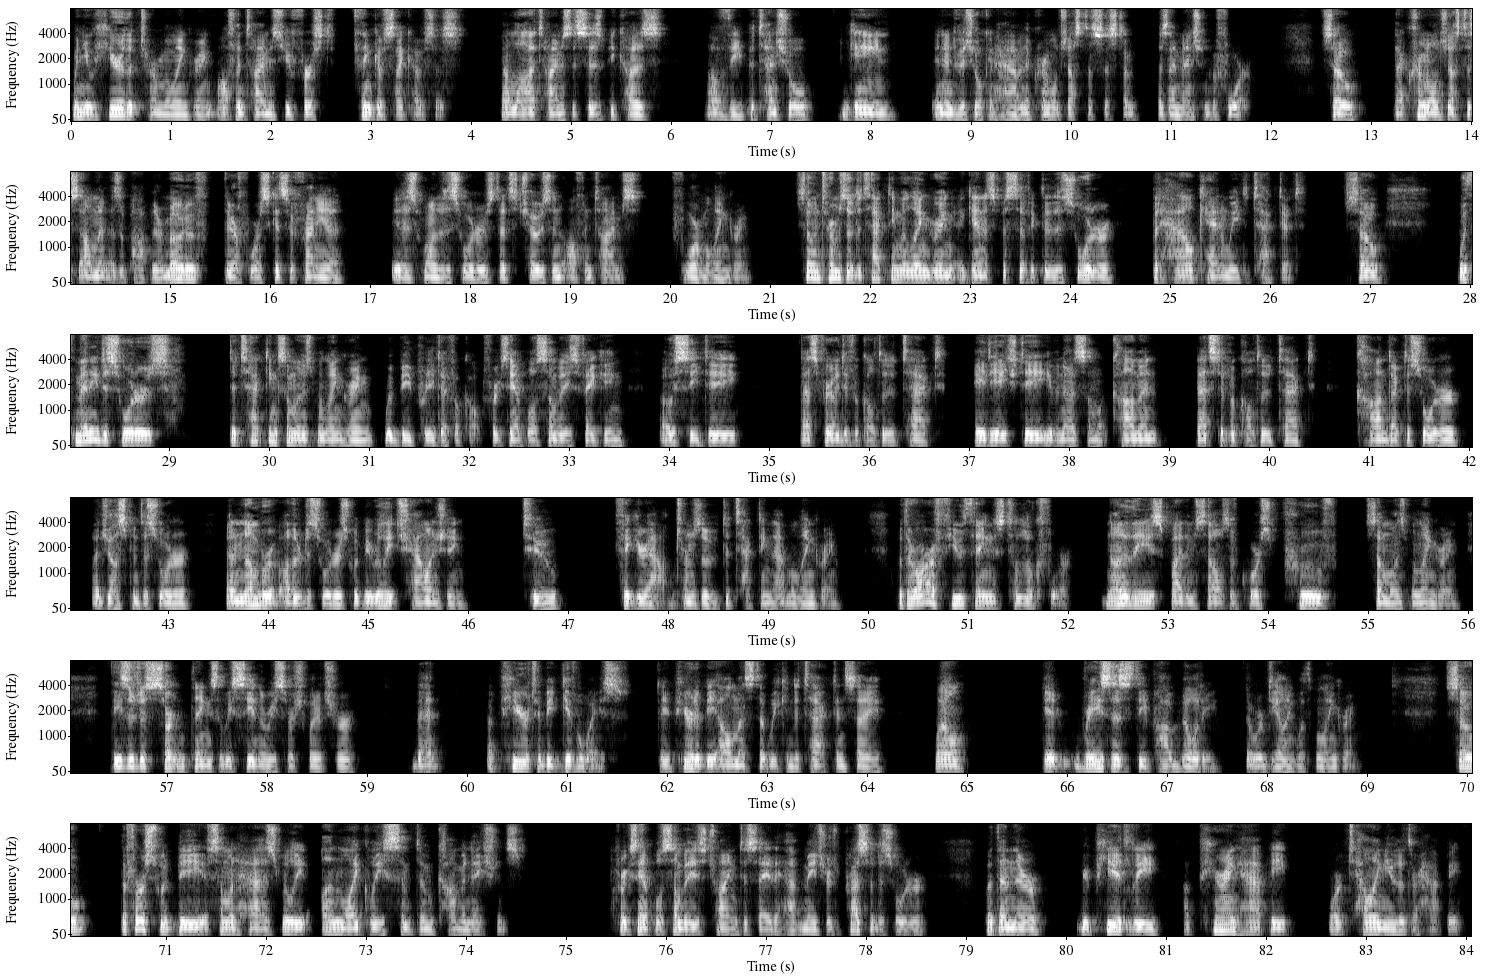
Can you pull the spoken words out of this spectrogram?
When you hear the term malingering, oftentimes you first think of psychosis. Now, a lot of times this is because of the potential gain an individual can have in the criminal justice system, as I mentioned before. So that criminal justice element is a popular motive. Therefore, schizophrenia is one of the disorders that's chosen oftentimes for malingering. So in terms of detecting malingering, again, it's specific to the disorder, but how can we detect it? So with many disorders, detecting someone who's malingering would be pretty difficult. For example, if somebody's faking OCD, that's fairly difficult to detect. ADHD, even though it's somewhat common, that's difficult to detect. Conduct disorder, adjustment disorder, and a number of other disorders would be really challenging to figure out in terms of detecting that malingering. But there are a few things to look for. None of these by themselves, of course, prove someone's malingering. These are just certain things that we see in the research literature that appear to be giveaways. They appear to be elements that we can detect and say, well, it raises the probability that we're dealing with malingering. So the first would be if someone has really unlikely symptom combinations. For example, somebody is trying to say they have major depressive disorder, but then they're repeatedly appearing happy or telling you that they're happy.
